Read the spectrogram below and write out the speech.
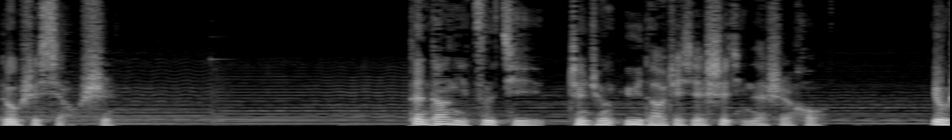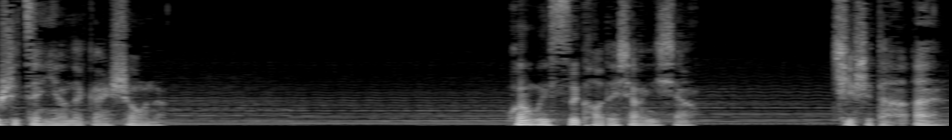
都是小事。但当你自己真正遇到这些事情的时候，又是怎样的感受呢？换位思考的想一想，其实答案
